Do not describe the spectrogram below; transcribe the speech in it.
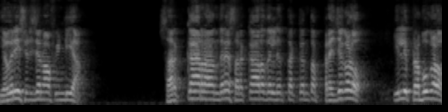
every citizen of India ಸರ್ಕಾರ ಅಂದ್ರೆ ಸರ್ಕಾರದಲ್ಲಿರ್ತಕ್ಕಂಥ ಪ್ರಜೆಗಳು, ಇಲ್ಲಿ ಪ್ರಭುಗಳು.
